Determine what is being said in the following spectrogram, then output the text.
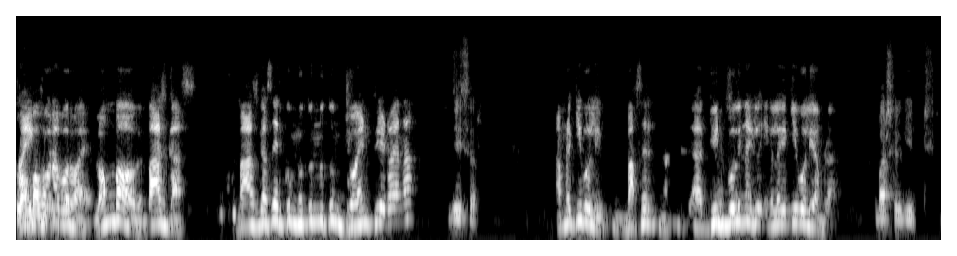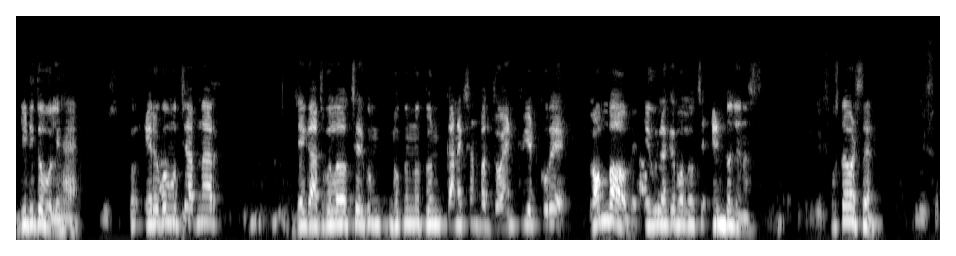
হাইট বরাবর হয় লম্বা হবে বাঁশ গাছ। বাঁশ গাছে এরকম নতুন নতুন জয়েন্ট ক্রিয়েট হয় না? জি স্যার আমরা কি বলি? বাঁশের গিট বলি না এগুলোকে কি বলি আমরা? বাঁশের গিট গিটই তো বলি হ্যাঁ। তো এরকম হচ্ছে আপনার যে গাছগুলো হচ্ছে এরকম নতুন নতুন কানেকশন বা জয়েন্ট ক্রিয়েট করে লম্বা হবে এগুলাকে বলা হচ্ছে এন্ডোজেনাস বুঝতে পারছেন? জি স্যার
